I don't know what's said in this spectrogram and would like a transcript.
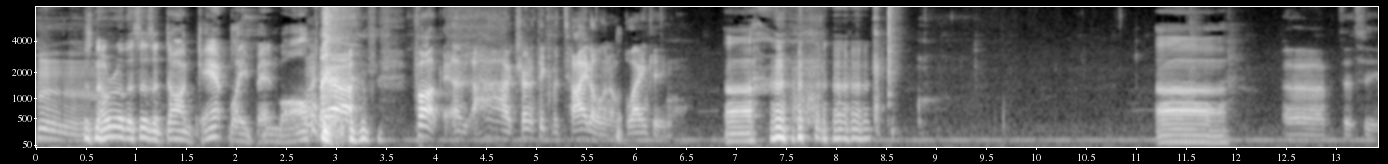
Hmm. There's no rule that says a dog can't play pinball. Yeah. Fuck. Uh, ah, I'm trying to think of a title and I'm blanking. Uh, uh, Uh, let's see.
